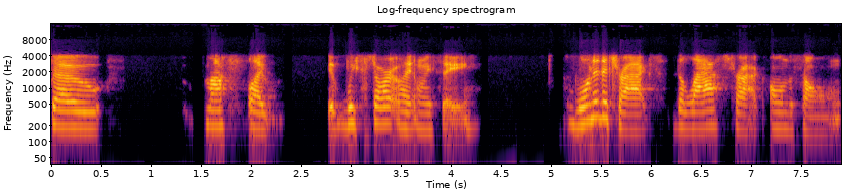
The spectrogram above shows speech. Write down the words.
so my like we start like let me see one of the tracks the last track on the song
